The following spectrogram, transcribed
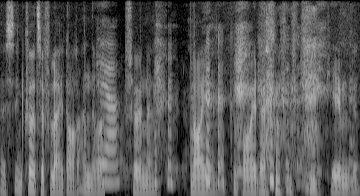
es in Kürze vielleicht auch andere ja. schöne neue Gebäude geben wird.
